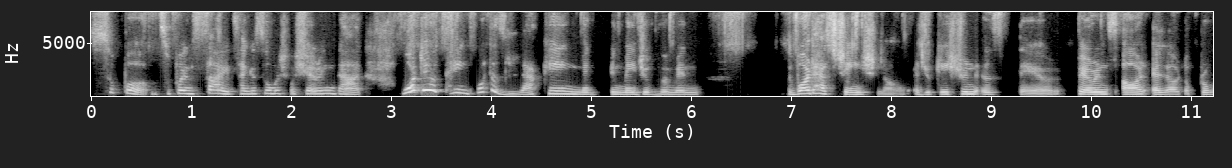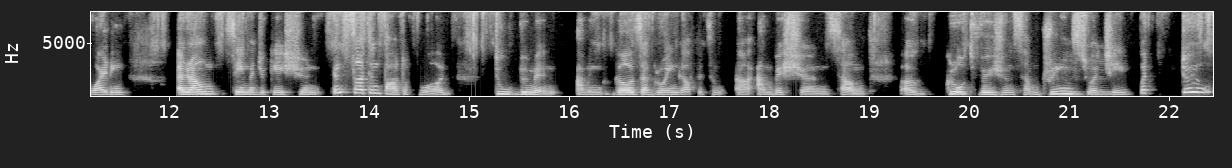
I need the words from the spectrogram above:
Super, super insights. Thank you so much for sharing that. What do you think? What is lacking in major women? The world has changed now. Education is there. Parents are alert of providing around same education in certain part of world to women. I mean, girls are growing up with some uh, ambition, some uh, growth vision, some dreams mm-hmm. to achieve. But do you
